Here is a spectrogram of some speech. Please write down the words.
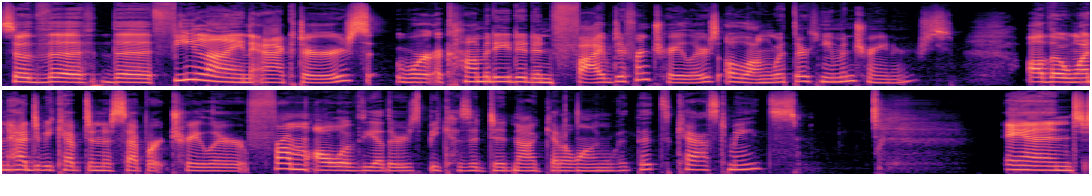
So the the feline actors were accommodated in five different trailers along with their human trainers. Although one had to be kept in a separate trailer from all of the others because it did not get along with its castmates. And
